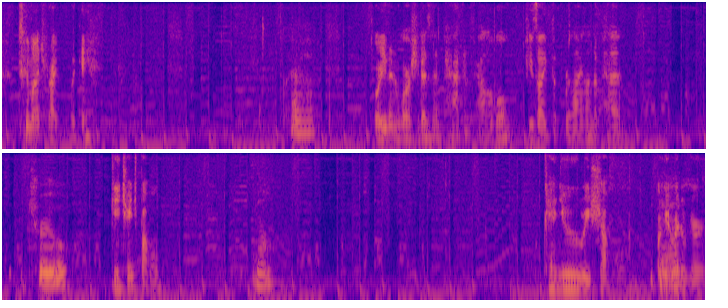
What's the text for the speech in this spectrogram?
Too much right clicking. Crap. Or even worse, she doesn't pack infallible. She's like relying on the pet. True. Can you change bubble? No. Can you reshuffle? Or get rid of your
